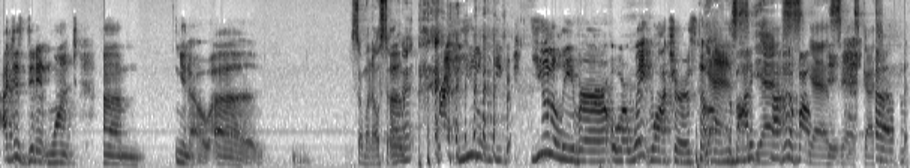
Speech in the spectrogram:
I just didn't want, um, you know, uh, someone else to own uh, it. right, Unilever, Unilever or Weight Watchers to yes, own the body yes, not an apology. Yes, yes, gotcha. Um,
